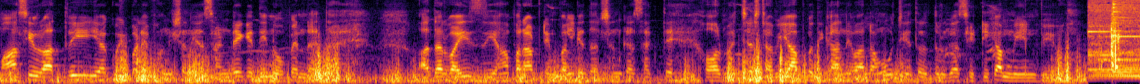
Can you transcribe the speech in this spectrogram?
महाशिवरात्रि या कोई बड़े फ़ंक्शन या संडे के दिन ओपन रहता है। अदरवाइज़ यहाँ पर आप टेंपल के दर्शन कर सकते हैं। और मैं जस्ट अभी आपको दिखाने वाला हूँ चित्रदुर्गा सिटी का मेन व्यू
